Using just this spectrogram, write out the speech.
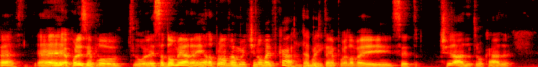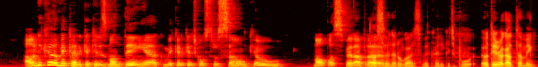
É, é, é, por exemplo, essa do Homem-Aranha, ela provavelmente não vai ficar Ainda muito bem. tempo. Ela vai ser tirada, trocada. A única mecânica que eles mantêm é a mecânica de construção, que eu mal posso esperar pra. Nossa, eu ainda não gosto dessa mecânica. Tipo, eu tenho jogado também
